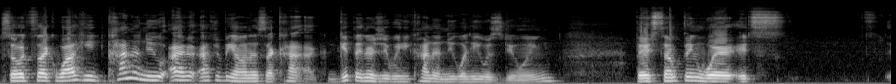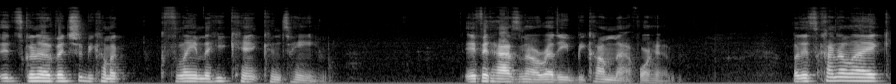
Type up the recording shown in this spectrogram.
So it's like while he kind of knew, I, I have to be honest, I kind get the energy where he kind of knew what he was doing. There's something where it's it's going to eventually become a flame that he can't contain. If it hasn't already become that for him but it's kind of like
